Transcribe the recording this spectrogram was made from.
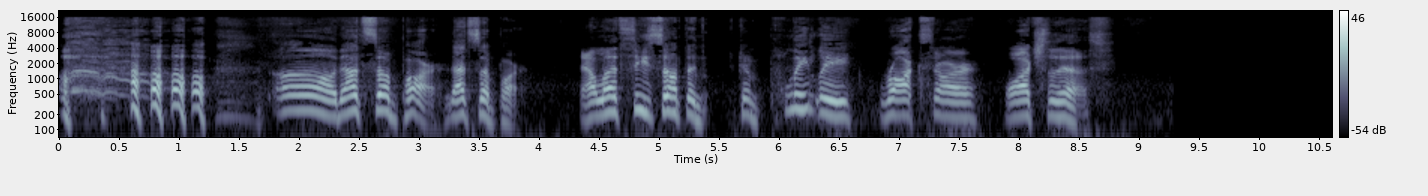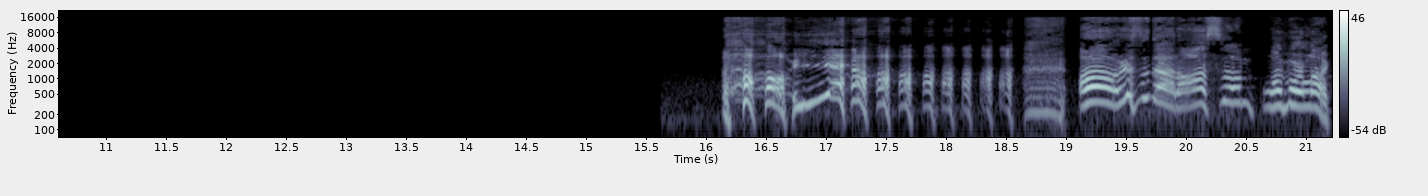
oh, that's subpar. That's subpar. Now let's see something completely rock star. Watch this. Oh, yeah. Oh, isn't that awesome? One more look.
